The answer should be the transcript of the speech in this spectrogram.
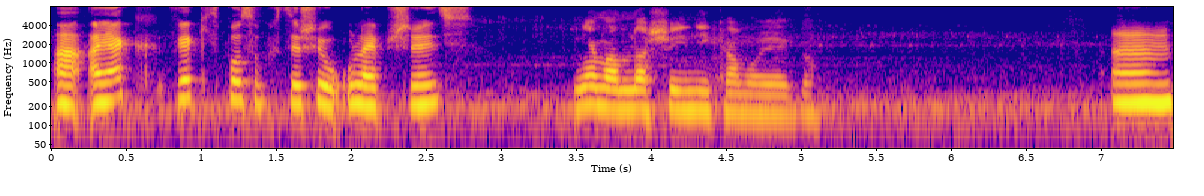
A, a jak, w jaki sposób chcesz ją ulepszyć? Nie mam naszyjnika mojego. Em,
